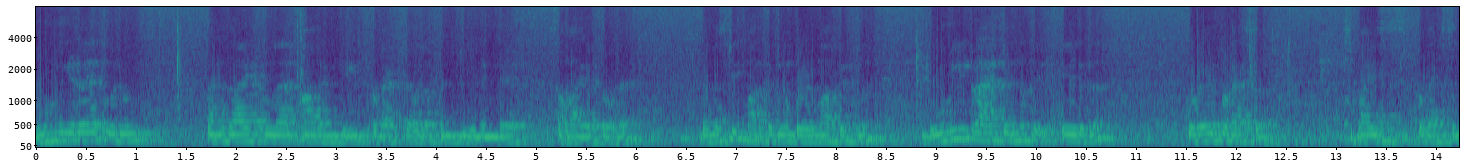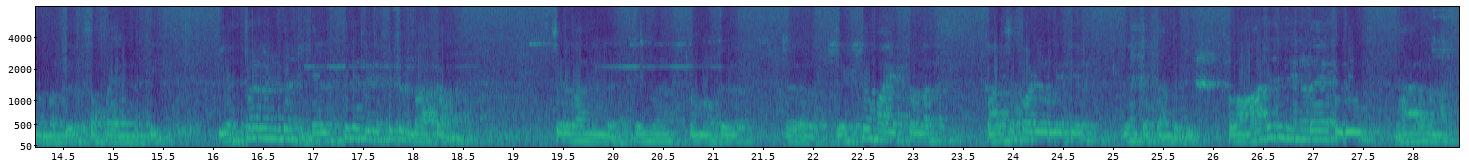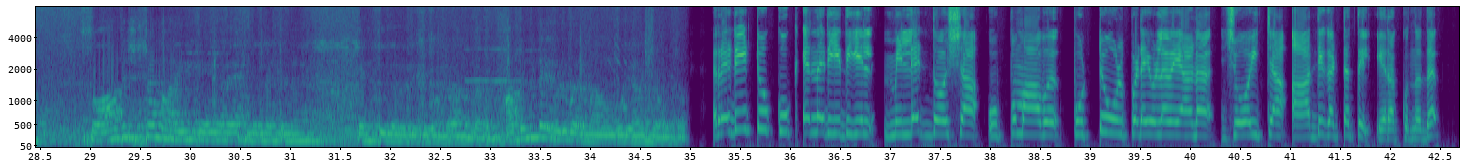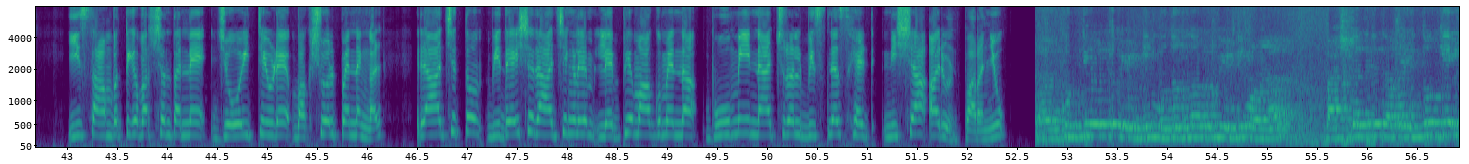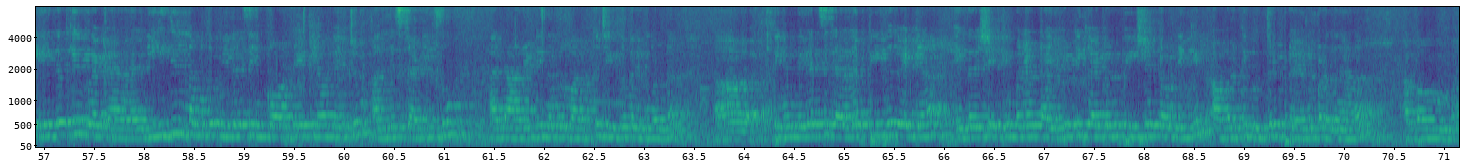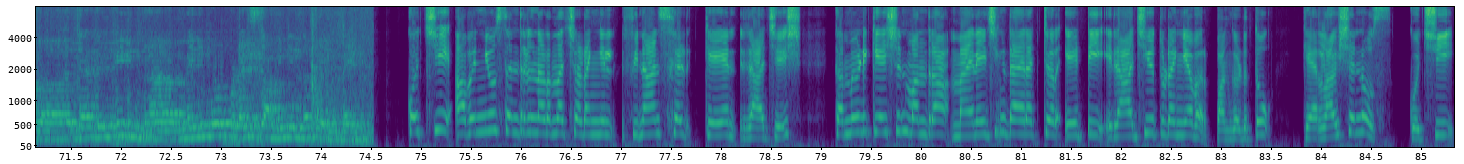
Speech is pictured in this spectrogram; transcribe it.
ഭൂമിയുടെ ഒരു തനതായിട്ടുള്ള R N D product development ടീമിന്റെ സഹായത്തോടെ ഡൊമസ്റ്റിക് മാർക്കറ്റിലും വേൾഡ് മാർക്കറ്റിലും ഭൂമി ബ്രാൻഡ് എന്ന പേരിൽ കുറേ പ്രൊഡക്ട്സ് സ്പൈസ് പ്രൊഡക്ട്സ് നമുക്ക് സപ്ലൈ ചെയ്യാൻ പറ്റി. എത്ര കണ്ട് ഹെൽത്തിന് ബെനിഫിറ്റ് ഉണ്ടാക്കാം ചെറുധാന്യങ്ങൾ എന്ന് നമുക്ക് വ്യക്തമായിട്ടുള്ള കാഴ്ചപ്പാടുകളിലേക്ക് ഞങ്ങൾക്ക് എത്താൻ പറ്റി. അപ്പോൾ ആദ്യത്തെ ഞങ്ങളുടെ ഒരു സ്വാദിഷ്ടമായി എങ്ങനെ മില്ലറ്റിനെ ഹെൽത്തി ലെവലിലേക്ക് കൊണ്ടുവരാന്നുള്ളതായിരുന്നു അതിന്റെ ഒരു പരിണാമം കൂടിയാണ് ചോദിച്ചത് റെഡി ടു കുക്ക് എന്ന രീതിയിൽ മില്ലറ്റ് ദോശ ഉപ്പുമാവ് പുട്ട് ഉൾപ്പെടെയുള്ളവയാണ് ജോയിറ്റ ആദ്യഘട്ടത്തിൽ ഇറക്കുന്നത്. ഈ സാമ്പത്തിക വർഷം തന്നെ ജോയിറ്റയുടെ ഭക്ഷ്യോൽപ്പന്നങ്ങൾ രാജ്യത്തും വിദേശ രാജ്യങ്ങളിലും ലഭ്യമാകുമെന്ന് Bhoomi natural business head Nisha Arun പറഞ്ഞു. ഏഹ് സ്റ്റഡീസും അല്ല ആർ എൻ ഡി നമ്മൾ വർക്ക് ചെയ്തു വരുന്നുണ്ട്. പിന്നെ മികച്ച ഡെവലപ്പ് ചെയ്ത് കഴിഞ്ഞാൽ ഇത് ശരിക്കും പറഞ്ഞാൽ ഡയബറ്റിക് ആയിട്ടൊരു പേഷ്യന്റ് ഉണ്ടെങ്കിൽ അവർക്ക് ഇത് ഒത്തിരി പ്രയോജനപ്പെടുന്നതാണ്. അപ്പം there many more products coming in the pipeline Kochi avenue സെന്ററിൽ നടന്ന ചടങ്ങിൽ finance head K N Rajesh communication Mantra managing director A T Rajeev തുടങ്ങിയവർ പങ്കെടുത്തു. Kerala vision news Kochi.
